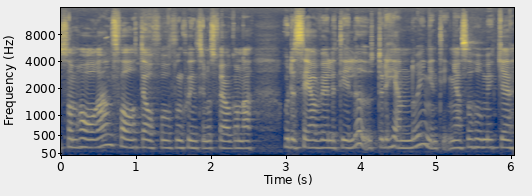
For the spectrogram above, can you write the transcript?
som har ansvaret då för funktionshindersfrågorna och det ser väldigt illa ut och det händer ingenting. Alltså hur mycket...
